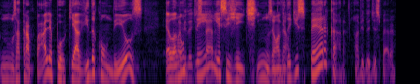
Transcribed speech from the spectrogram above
nos atrapalha porque a vida com Deus, ela É uma não tem espera. esses jeitinhos, é uma Não. vida de espera, cara. a vida de espera.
